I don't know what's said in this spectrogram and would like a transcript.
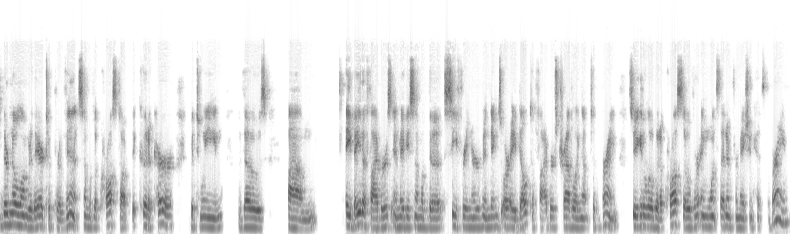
they're no longer there to prevent some of the crosstalk that could occur between those um, A beta fibers and maybe some of the C free nerve endings or A delta fibers traveling up to the brain. So you get a little bit of crossover, and once that information hits the brain,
